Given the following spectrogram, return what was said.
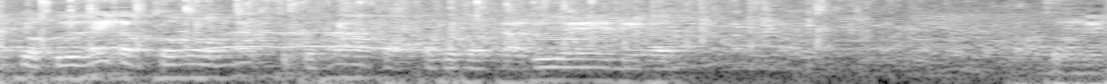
นะปรบมือให้กับชมรมนักสุขภาพของตำบลบางคาด้วยนะครับ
